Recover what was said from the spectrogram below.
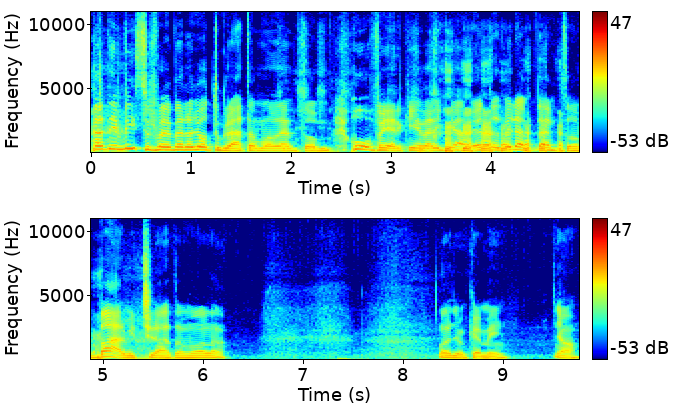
Hát én biztos vagyok benne, hogy ott ugráltam volna, nem tudom, hóférkével inkább, érted? Vagy nem, nem tudom, bármit csináltam volna. Nagyon kemény. Ja.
